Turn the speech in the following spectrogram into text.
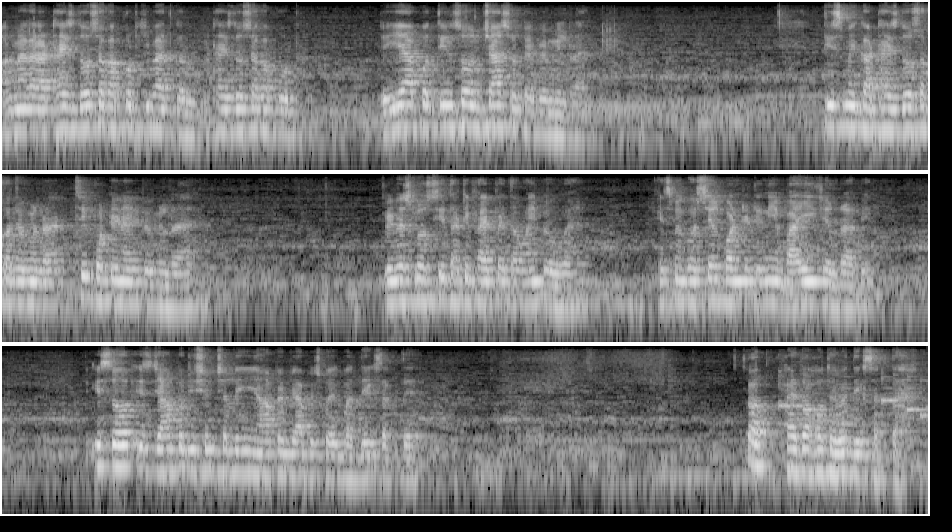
और मैं अगर अट्ठाईस दो का पुट की बात करूँ, अट्ठाईस दो का पुट तो ये आपको तीन सौ उनचास रुपये पे मिल रहा है। तीस मई का अट्ठाईस दो का जो मिल रहा है थ्री फोर्टी नाइन पे मिल रहा है। Previous close three thirty five पे था वहीं पे हुआ है। इसमें कोई सेल क्वांटिटी नहीं है बाई ही चल रहा है अभी। इस और इस जहाँ पोजीशन चल रही है, यहाँ पे भी आप इसको एक बार देख सकते हैं। तो अब फ़ायदा होते हुए दिख सकता है।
